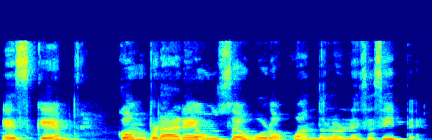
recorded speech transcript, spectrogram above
es que compraré un seguro cuando lo necesite.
